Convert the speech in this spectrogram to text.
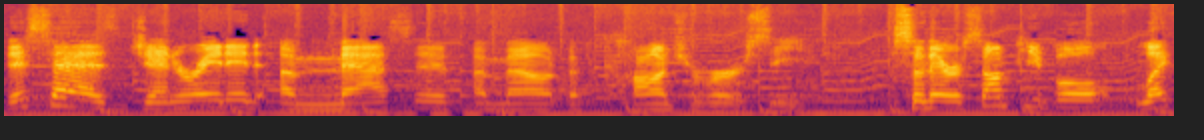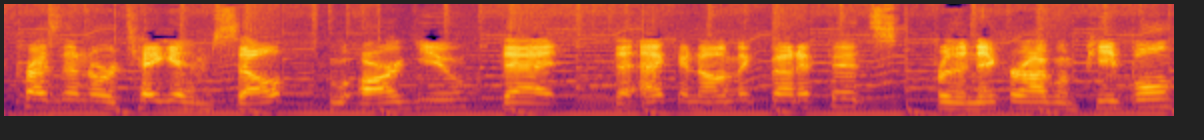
this has generated a massive amount of controversy. So there are some people, like President Ortega himself, who argue that the economic benefits for the Nicaraguan people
